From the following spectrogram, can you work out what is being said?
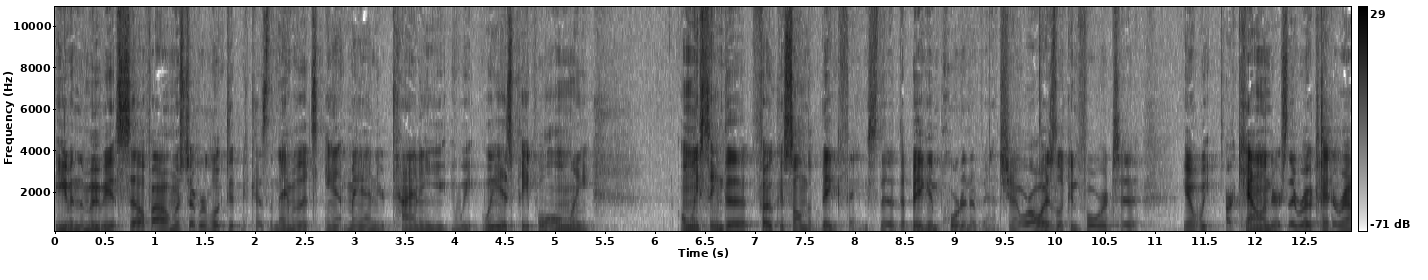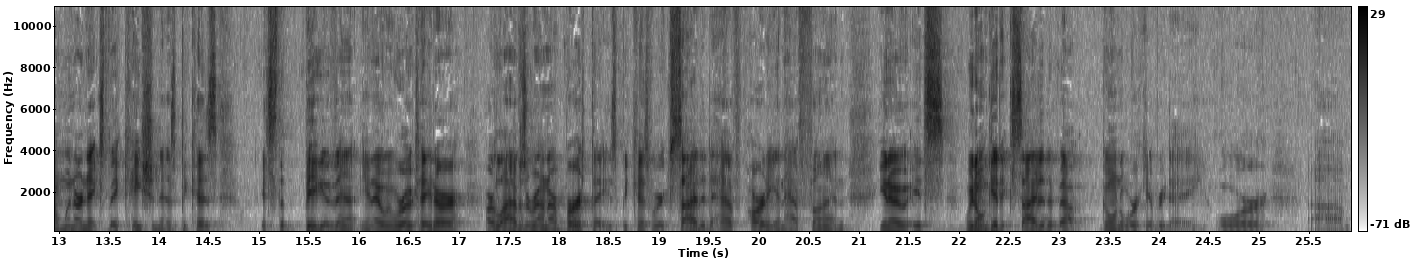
even the movie itself, I almost overlooked it because the name of it's Ant Man, you're tiny. You, we, we as people only only seem to focus on the big things, the, the big important events. You know, we're always looking forward to, you know, we, our calendars, they rotate around when our next vacation is because it's the big event. You know, we rotate our, our lives around our birthdays because we're excited to have party and have fun. You know, it's, we don't get excited about going to work every day or, um,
